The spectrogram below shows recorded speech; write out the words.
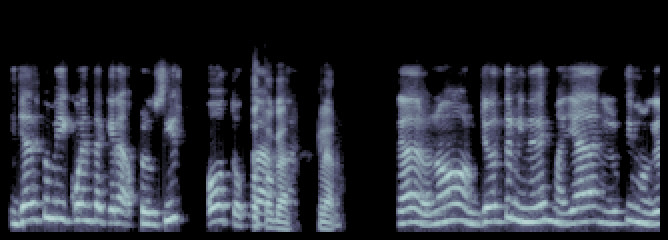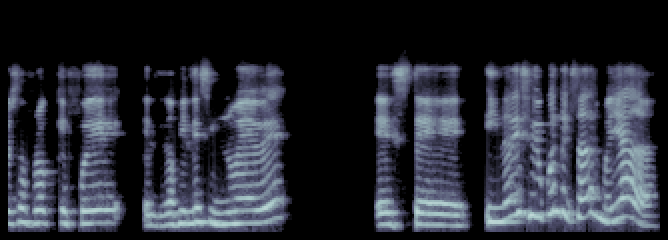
ya después me di cuenta que era producir o tocar. O tocar, claro. Claro, no, yo terminé desmayada en el último Girls of Rock que fue el de 2019 este, y nadie se dio cuenta que estaba desmayada.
